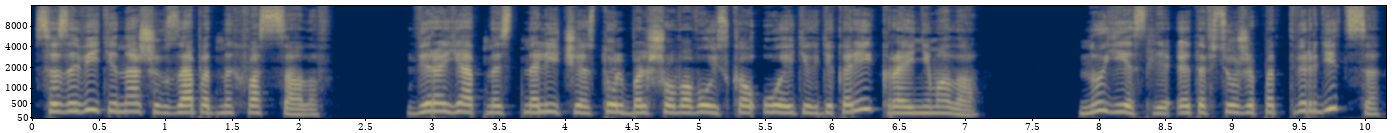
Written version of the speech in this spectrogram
Созовите наших западных вассалов. Вероятность наличия столь большого войска у этих дикарей крайне мала. Но если это все же подтвердится,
